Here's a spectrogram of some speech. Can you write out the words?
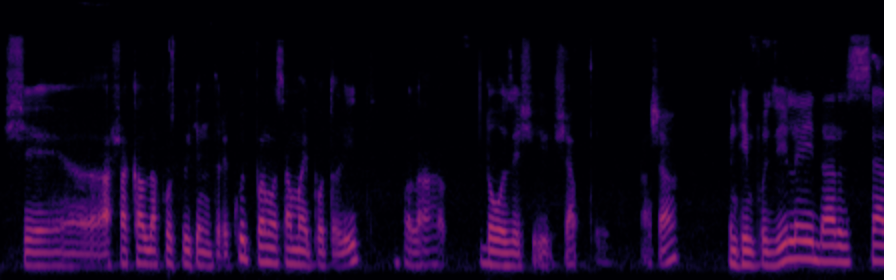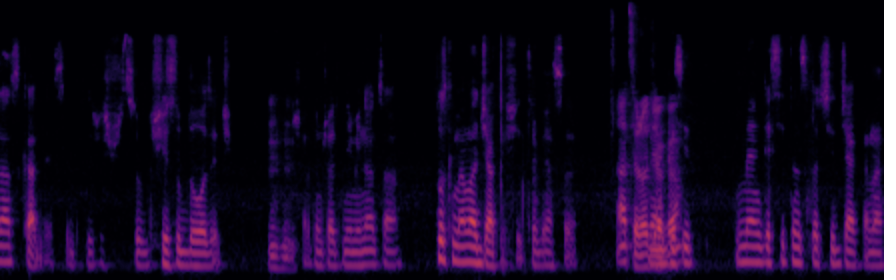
Și uh, așa cald a fost weekendul trecut, pe urmă s-a mai potolit, pe la 27, așa, în timpul zilei, dar seara scade sub, sub, și sub 20. Mhm. Și atunci dimineața, plus că mi-am luat geacă și trebuia să... A, ți-ai luat Mi-am geacă? găsit, mi-am găsit în sfârșit geacă, na.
